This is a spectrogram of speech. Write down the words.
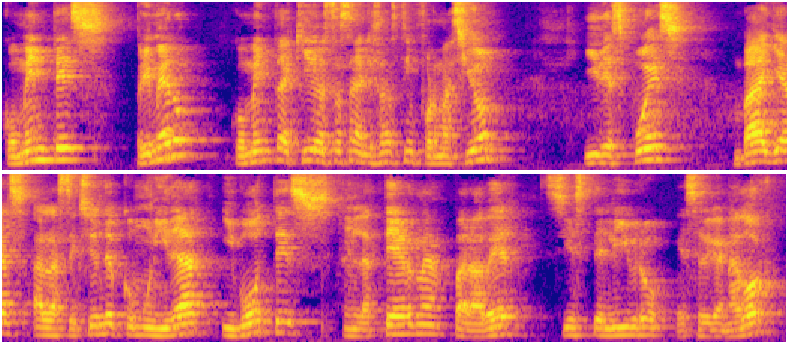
comentes. Primero, comenta aquí donde estás analizando esta información y después vayas a la sección de comunidad y votes en la terna para ver si este libro es el ganador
